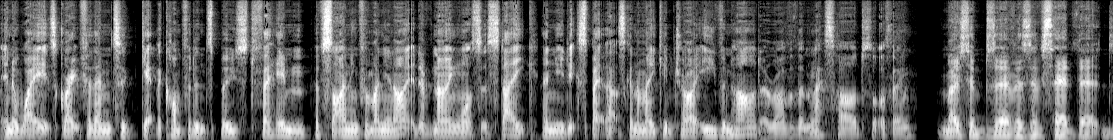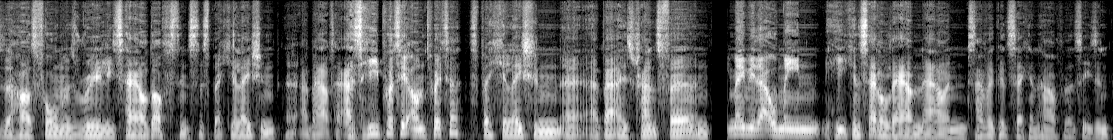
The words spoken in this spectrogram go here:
in a way, it's great for them to get the confidence boost for him of signing for Man United, of knowing what's at stake, and you'd expect that's going to make him try even harder rather than less hard, sort of thing. Most observers have said that Zaha's form has really tailed off since the speculation uh, about, as he put it on Twitter, speculation uh, about his transfer. And maybe that will mean he can settle down now and have a good second half of the season.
